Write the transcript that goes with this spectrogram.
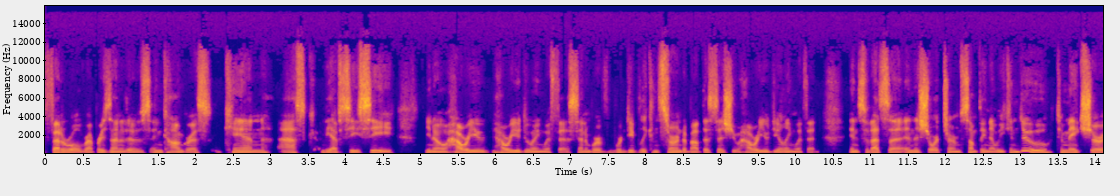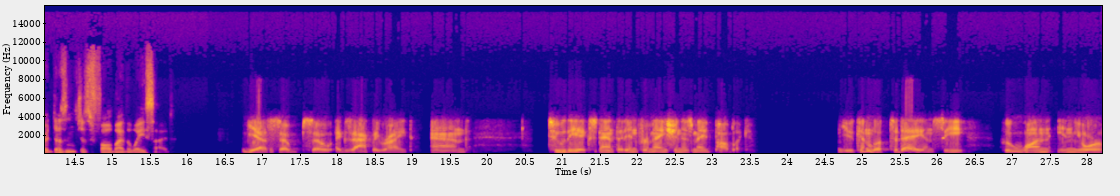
federal representatives in Congress can ask the FCC you know how are you how are you doing with this? And we're we're deeply concerned about this issue. How are you dealing with it? And so that's uh, in the short term something that we can do to make sure it doesn't just fall by the wayside. Yes so so exactly right. And to the extent that information is made public you can look today and see who won in your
